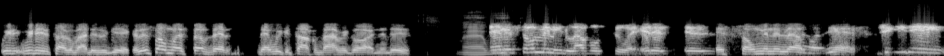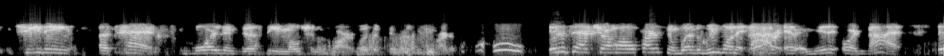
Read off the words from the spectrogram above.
we, we need to talk about this again because there's so much stuff that that we could talk about regarding this. Man, And we, there's so many levels to it. It is is It's so many levels. Yes. cheating. Cheating attacks more than just the emotional part or the physical part of it. It attacks your whole person, whether we want to ever admit it or not. It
